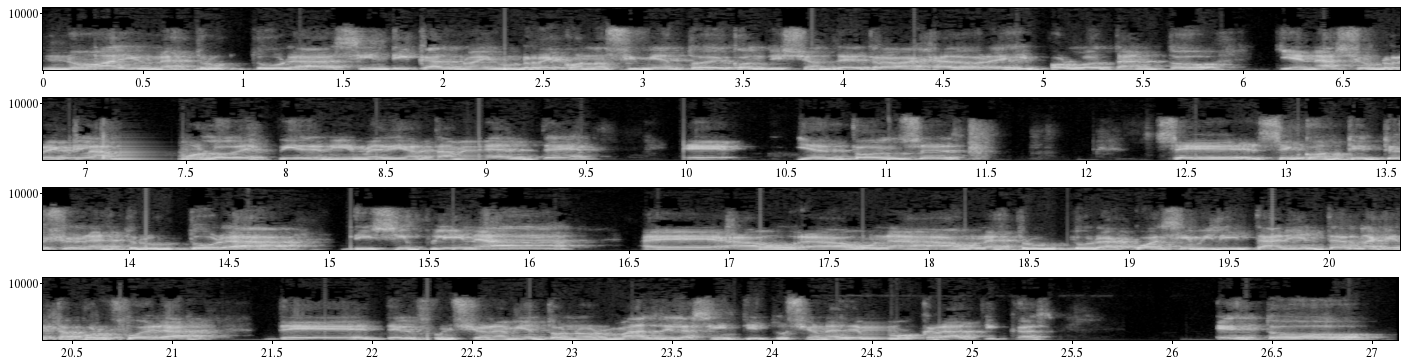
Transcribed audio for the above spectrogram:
no hay una estructura sindical, no hay un reconocimiento de condición de trabajadores y por lo tanto quien hace un reclamo lo despiden inmediatamente eh, y entonces se, constituye una estructura disciplinada a, una, estructura cuasi militar interna que está por fuera del funcionamiento normal de las instituciones democráticas. Esto,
